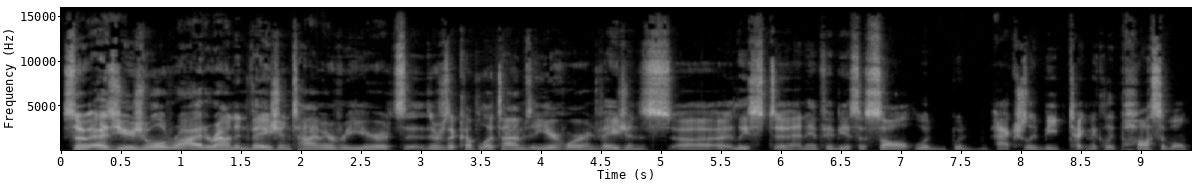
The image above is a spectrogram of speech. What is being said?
So as usual, right around invasion time every year, it's there's a couple of times a year where invasions, uh, at least uh, an amphibious assault, would would actually be technically possible,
